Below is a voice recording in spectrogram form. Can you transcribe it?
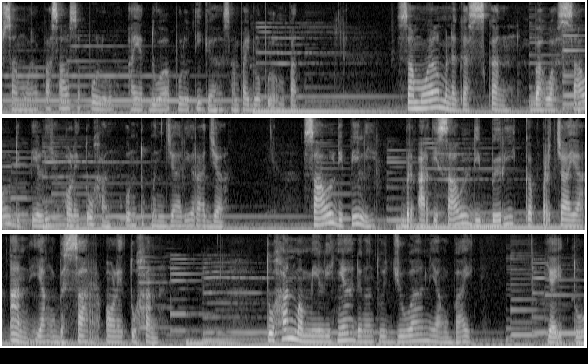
Samuel pasal 10 ayat 23 sampai 24. Samuel menegaskan bahwa Saul dipilih oleh Tuhan untuk menjadi raja Saul dipilih berarti Saul diberi kepercayaan yang besar oleh Tuhan. Tuhan memilihnya dengan tujuan yang baik, yaitu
